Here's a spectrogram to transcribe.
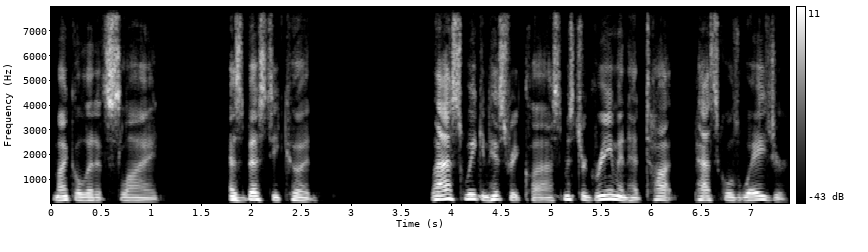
Michael let it slide, as best he could. Last week in history class, Mr. Greeman had taught Pascal's wager,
